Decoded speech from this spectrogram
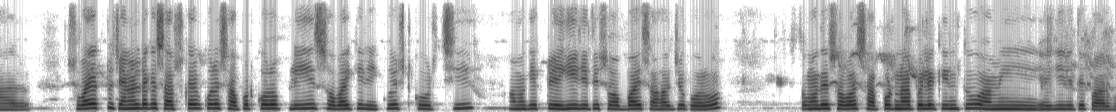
আর সবাই একটু চ্যানেলটাকে সাবস্ক্রাইব করে সাপোর্ট করো প্লিজ সবাইকে রিকোয়েস্ট করছি। আমাকে একটু এগিয়ে যেতে সবাই সাহায্য করো। তোমাদের সবার সাপোর্ট না পেলে কিন্তু আমি এগিয়ে যেতে পারব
